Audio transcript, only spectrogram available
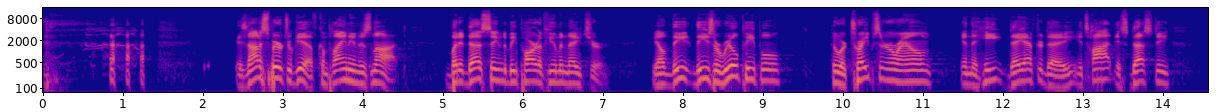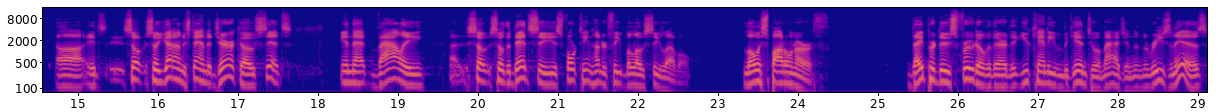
it's not a spiritual gift. Complaining is not. But it does seem to be part of human nature. You know, the, these are real people who are traipsing around in the heat day after day. It's hot, it's dusty. Uh, it's so so you got to understand that Jericho sits in that valley. Uh, so so the Dead Sea is 1,400 feet below sea level, lowest spot on earth. They produce fruit over there that you can't even begin to imagine, and the reason is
